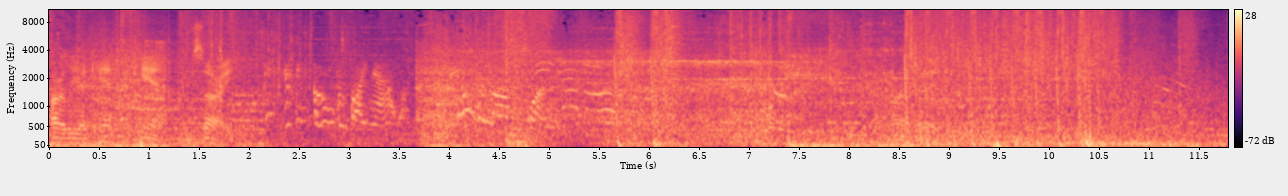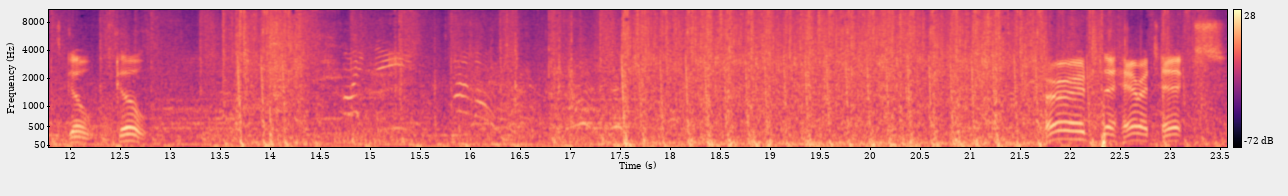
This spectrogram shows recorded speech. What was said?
Harley, I can't, I can't. Sorry. It's over by now. You're the last one. Let's go, let's go. I need ammo! Purge the heretics!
